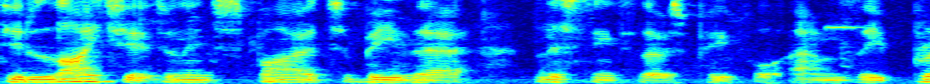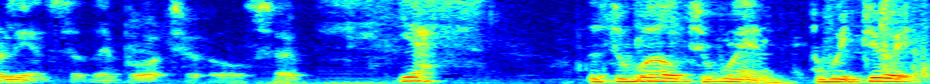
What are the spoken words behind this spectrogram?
delighted and inspired to be there listening to those people and the brilliance that they brought to it all. So, yes, there's a world to win, and we do it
